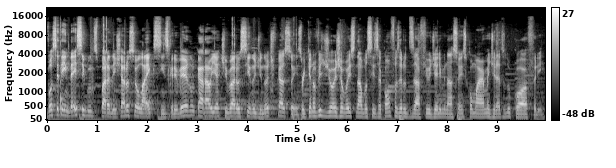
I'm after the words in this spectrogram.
Você tem 10 segundos para deixar o seu like, se inscrever no canal e ativar o sino de notificações, porque no vídeo de hoje eu vou ensinar vocês a como fazer o desafio de eliminações com uma arma direto do cofre.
